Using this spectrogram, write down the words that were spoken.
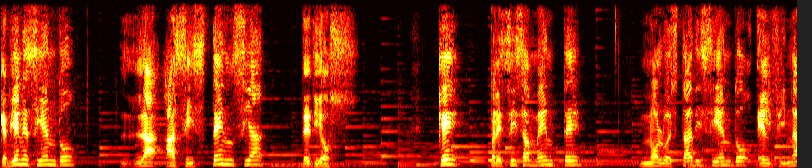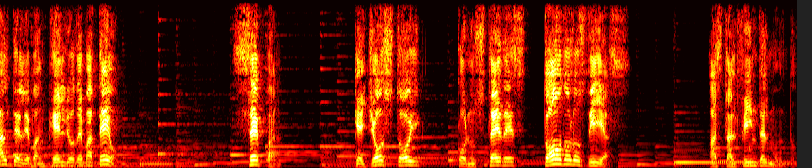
que viene siendo la asistencia de Dios, que precisamente nos lo está diciendo el final del Evangelio de Mateo. Sepan que yo estoy con ustedes todos los días hasta el fin del mundo.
